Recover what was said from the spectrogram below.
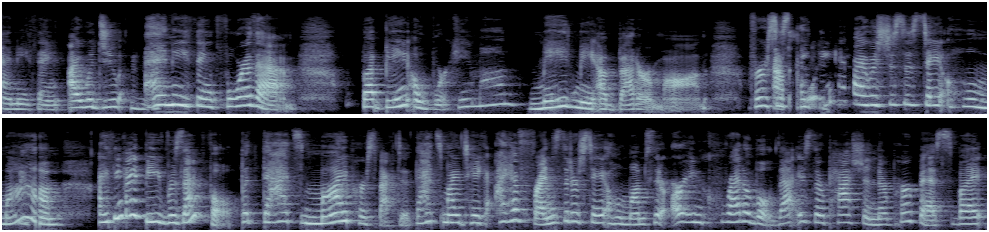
anything. I would do hmm anything for them. But being a working mom made me a better mom versus I think if I was just a stay-at-home mom, I think I'd be resentful. But that's my perspective. That's my take. I have friends that are stay-at-home moms that are incredible. That is their passion, their purpose. But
